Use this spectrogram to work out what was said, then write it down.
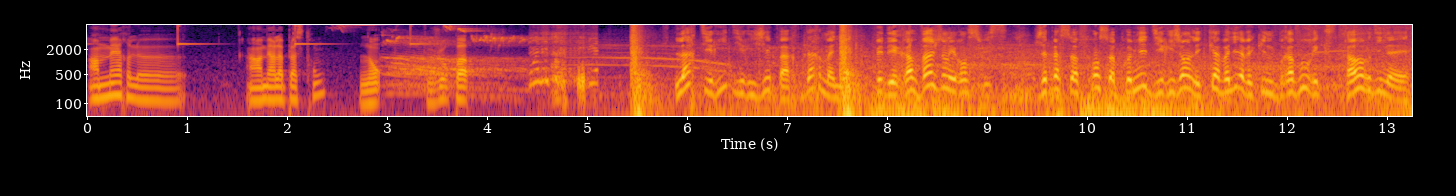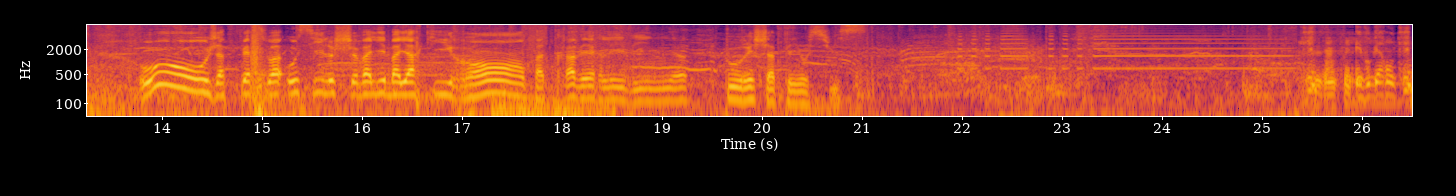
Un merle. Un merle à plastron? Non, toujours pas. L'artillerie dirigée par Darmagnac fait des ravages dans les rangs suisses. J'aperçois François Ier dirigeant les cavaliers avec une bravoure extraordinaire. Oh, j'aperçois aussi le chevalier Bayard qui rampe à travers les vignes pour échapper aux Suisses. Et vous garantis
